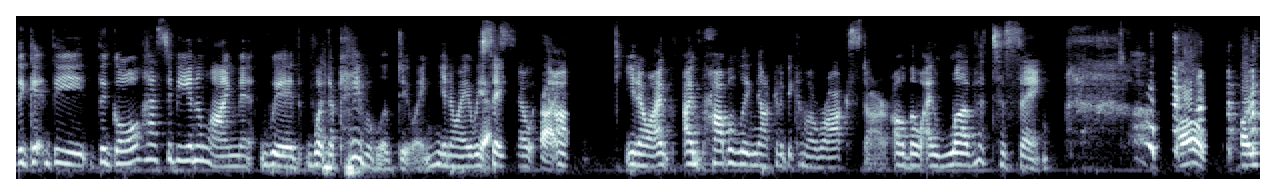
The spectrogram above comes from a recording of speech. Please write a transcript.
the the the goal has to be in alignment with what they're capable of doing. You know, I always Yes, say, you know, right. uh, you know, I'm I'm probably not going to become a rock star, although I love to sing. Oh, are you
